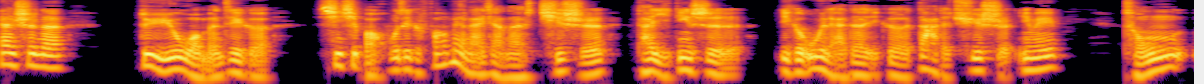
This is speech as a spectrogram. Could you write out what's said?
但是呢，对于我们这个。信息保护这个方面来讲呢，其实它一定是一个未来的一个大的趋势，因为从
